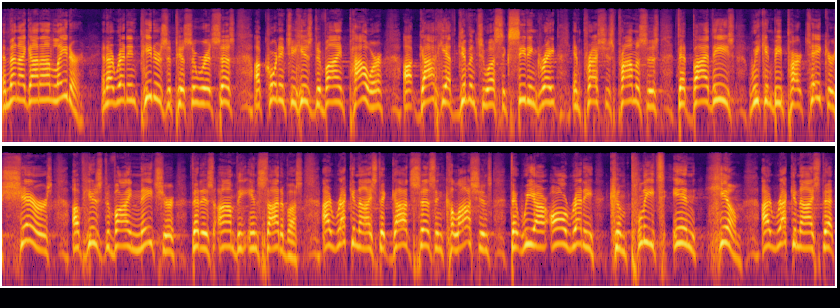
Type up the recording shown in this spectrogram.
And then I got on later. And I read in Peter's epistle where it says, according to his divine power, uh, God he hath given to us exceeding great and precious promises, that by these we can be partakers, sharers of his divine nature that is on the inside of us. I recognize that God says in Colossians that we are already complete in him. I recognize that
